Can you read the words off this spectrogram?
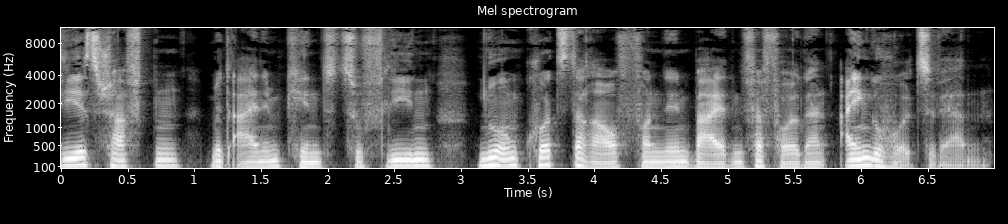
die es schafften, mit einem Kind zu fliehen, nur um kurz darauf von den beiden Verfolgern eingeholt zu werden.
